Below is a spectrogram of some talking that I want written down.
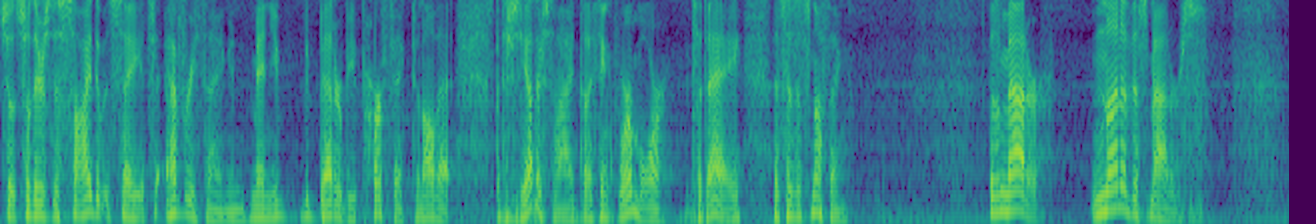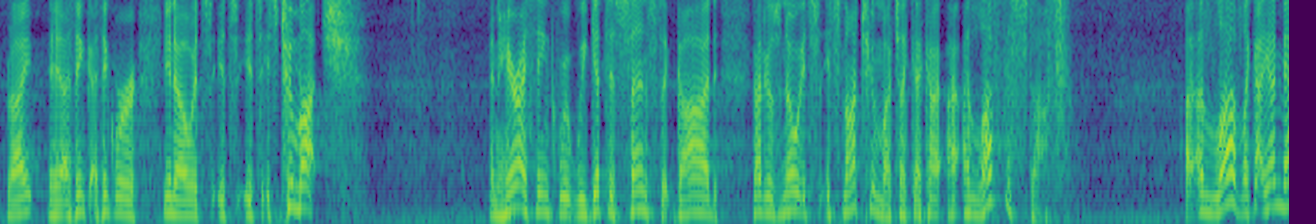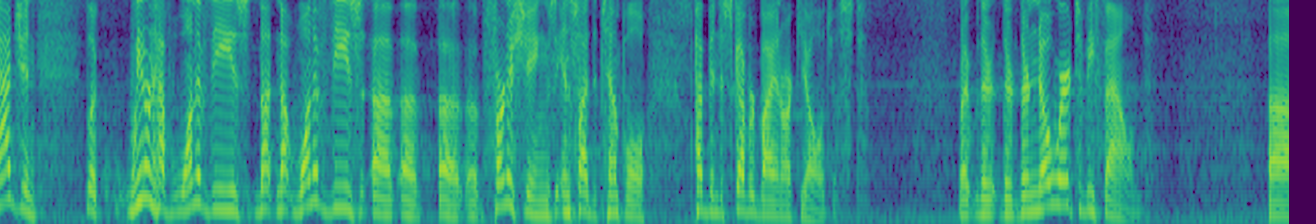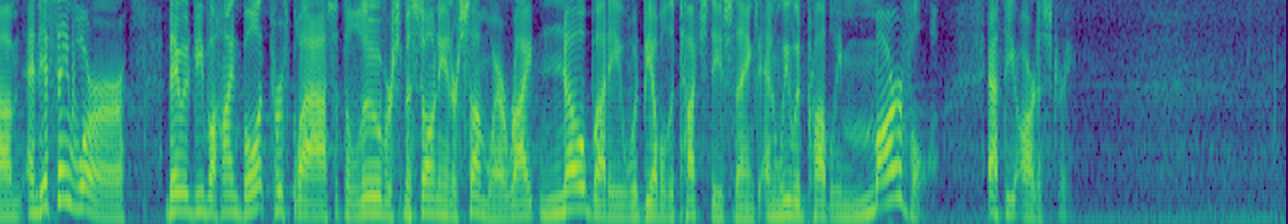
So, so there's this side that would say it's everything, and man, you better be perfect and all that. But there's the other side that I think we're more today that says it's nothing. Doesn't matter. None of this matters. Right? Eh, I think, I think we're, you know, it's, it's, it's, it's too much. And here I think we, we get this sense that God, God goes, no, it's, it's not too much. Like, like I, I love this stuff. I, I love, like I imagine look, we don't have one of these, not, not one of these uh, uh, uh, uh, furnishings inside the temple have been discovered by an archaeologist. Right? They're, they're, they're nowhere to be found. Um, and if they were, they would be behind bulletproof glass at the Louvre or Smithsonian or somewhere, right? Nobody would be able to touch these things, and we would probably marvel at the artistry.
